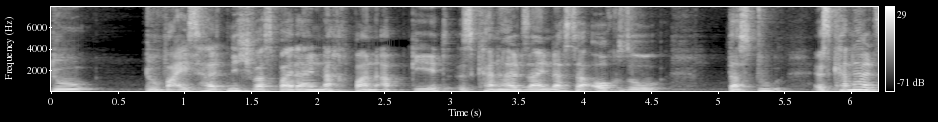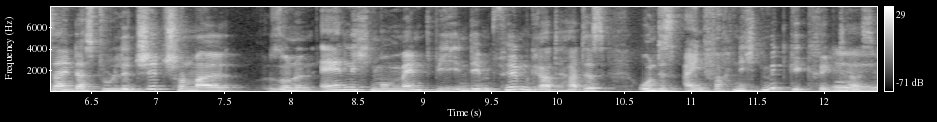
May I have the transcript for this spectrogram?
du, du weißt halt nicht, was bei deinen Nachbarn abgeht. Es kann halt sein, dass da auch so, dass du, es kann halt sein, dass du legit schon mal so einen ähnlichen Moment wie in dem Film gerade hattest und es einfach nicht mitgekriegt Mhm. hast.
